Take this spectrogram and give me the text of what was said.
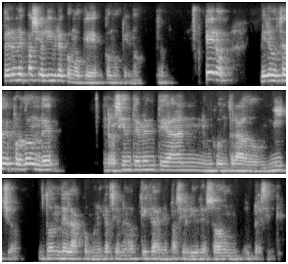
pero en espacio libre como que, como que no, Pero miren ustedes por dónde recientemente han encontrado un nicho donde las comunicaciones ópticas en espacio libre son imprescindibles,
